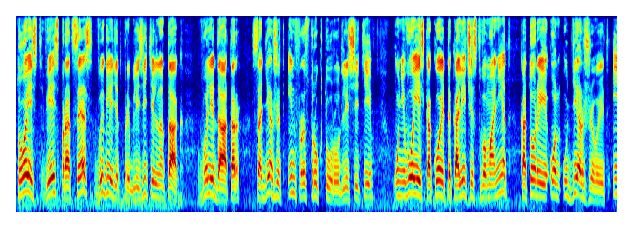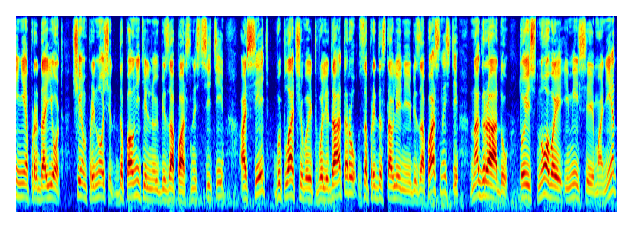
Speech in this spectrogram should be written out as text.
То есть весь процесс выглядит приблизительно так. Валидатор содержит инфраструктуру для сети, у него есть какое-то количество монет, которые он удерживает и не продает, чем приносит дополнительную безопасность сети, а сеть выплачивает валидатору за предоставление безопасности награду, то есть новая эмиссия монет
